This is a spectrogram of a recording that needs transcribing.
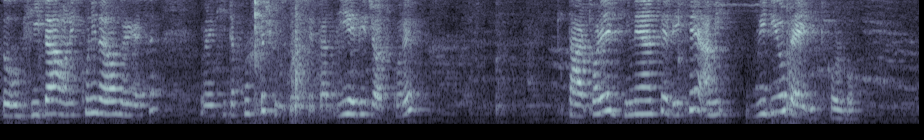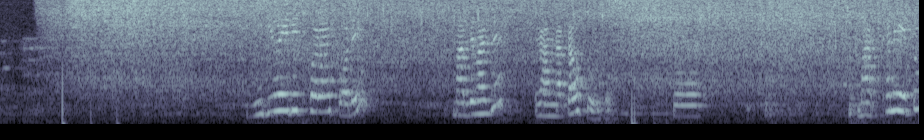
তো ঘিটা অনেকক্ষণই দেওয়া হয়ে গেছে। এবারে ঘিটা ফুটতে শুরু করেছে, এটা দিয়ে দিই চট করে। তারপরে ধিমে আছে রেখে আমি ভিডিওটা এডিট করব। ভিডিও এডিট করার পরে মাঝে মাঝে রান্নাটাও করব। তো মাঝখানে তো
